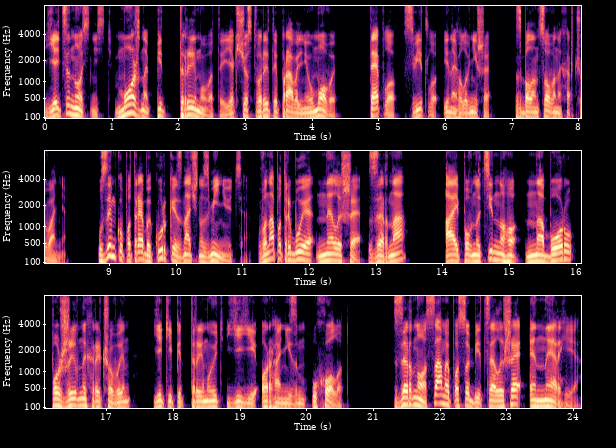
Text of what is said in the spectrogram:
Яйценосність можна підтримувати, якщо створити правильні умови тепло, світло і найголовніше збалансоване харчування. Узимку потреби курки значно змінюються. Вона потребує не лише зерна, а й повноцінного набору поживних речовин, які підтримують її організм у холод. Зерно саме по собі це лише енергія,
